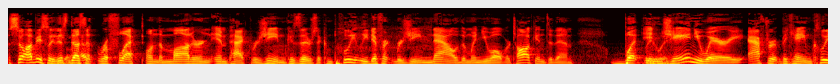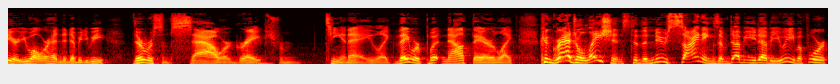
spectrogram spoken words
So obviously, this doesn't reflect on the modern Impact regime because there's a completely different regime now than when you all were talking to them. But in January, after it became clear you all were heading to WWE, there were some sour grapes from TNA. Like they were putting out there, like congratulations to the new signings of WWE before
